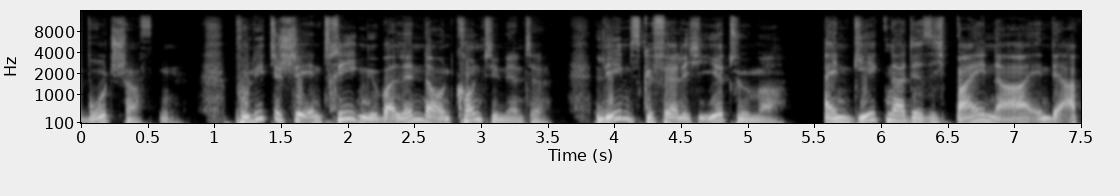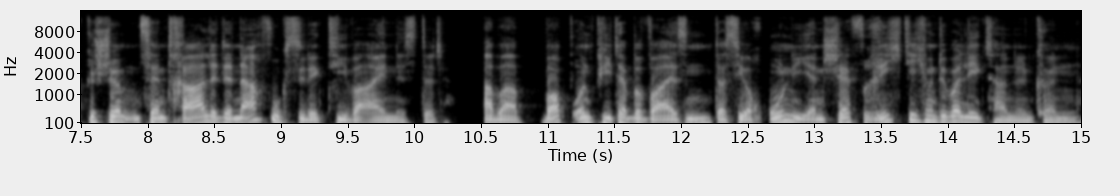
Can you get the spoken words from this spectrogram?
Botschaften, politische Intrigen über Länder und Kontinente, lebensgefährliche Irrtümer, Ein Gegner, der sich beinahe in der abgeschirmten Zentrale der Nachwuchsdetektive einnistet. Aber Bob und Peter beweisen, dass sie auch ohne ihren Chef richtig und überlegt handeln können.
